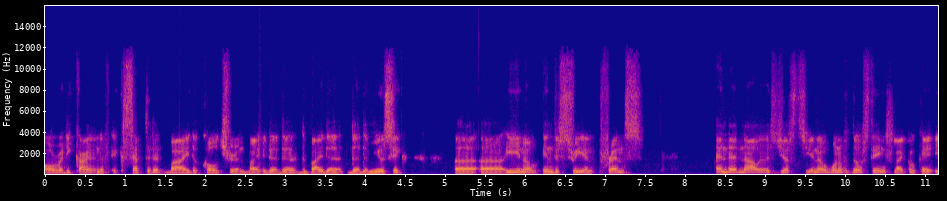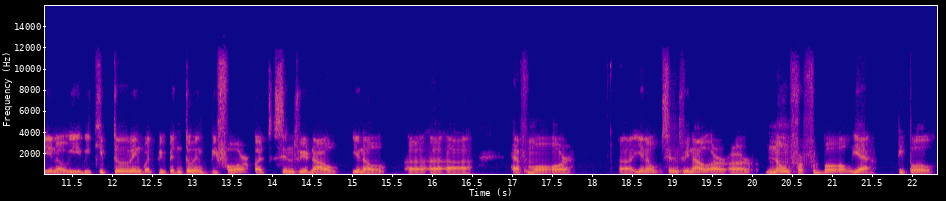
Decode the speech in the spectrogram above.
already kind of accepted it by the culture and by the the, the by the the, the music, uh, uh, you know, industry and friends. And then now it's just you know one of those things like okay you know we, we keep doing what we've been doing before but since we're now you know uh, uh, uh, have more uh, you know since we now are, are known for football yeah people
